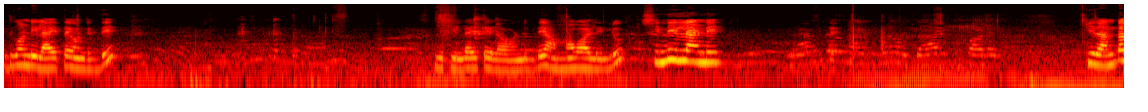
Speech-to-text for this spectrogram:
ఇదిగోండి ఇలా అయితే ఉండిద్ది. మీకు ఇల్లు అయితే ఇలా ఉండిద్ది. అమ్మ వాళ్ళ ఇల్లు. చిన్న ఇల్లు అండి. అంతే. ఇదంతా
